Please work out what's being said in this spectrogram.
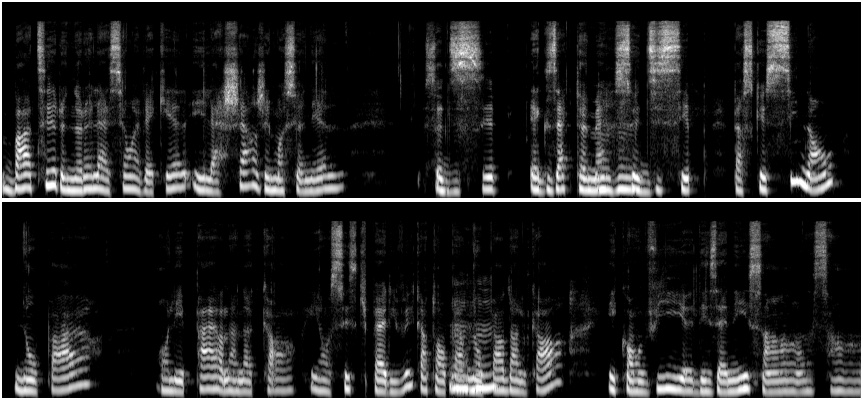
bâtir une relation avec elles et la charge émotionnelle se dissipe. Exactement, se mm-hmm. dissipe. Parce que sinon, nos peurs, on les perd dans notre corps. Et on sait ce qui peut arriver quand on perd nos mm-hmm. peurs dans le corps et qu'on vit des années sans, sans,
